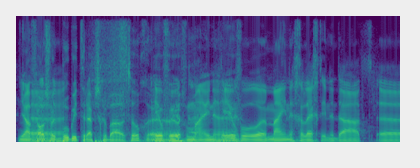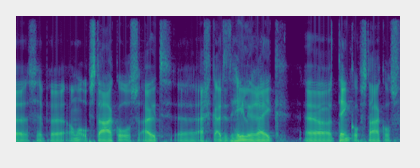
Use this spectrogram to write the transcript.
Ja, vooral een soort booby traps gebouwd, toch? Heel veel, van mijnen. Heel veel mijnen gelegd, inderdaad. Ze hebben allemaal obstakels uit, eigenlijk uit het hele Rijk. tankobstakels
